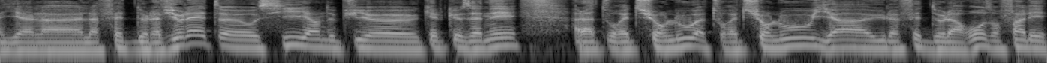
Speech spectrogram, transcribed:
il y a la, la, fête de la Violette aussi hein, depuis euh, quelques années à la Tourette-sur-Loup. À Tourette-sur-Loup, il y a eu la fête de la Rose. Enfin, les,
